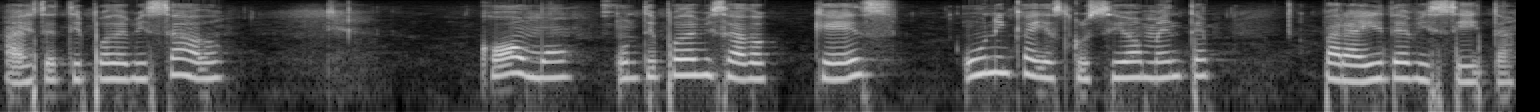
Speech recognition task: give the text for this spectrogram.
a este tipo de visado como un tipo de visado que es única y exclusivamente para ir de visita.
